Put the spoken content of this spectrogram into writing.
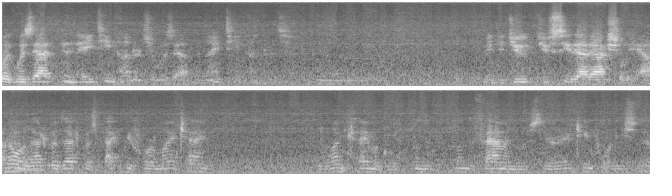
was, was that in the 1800s or was that in the 1900s? I mean, did you, did you see that actually happen? No, that was, that was back before my time. A long time ago, when the, when the famine was there, 1847.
